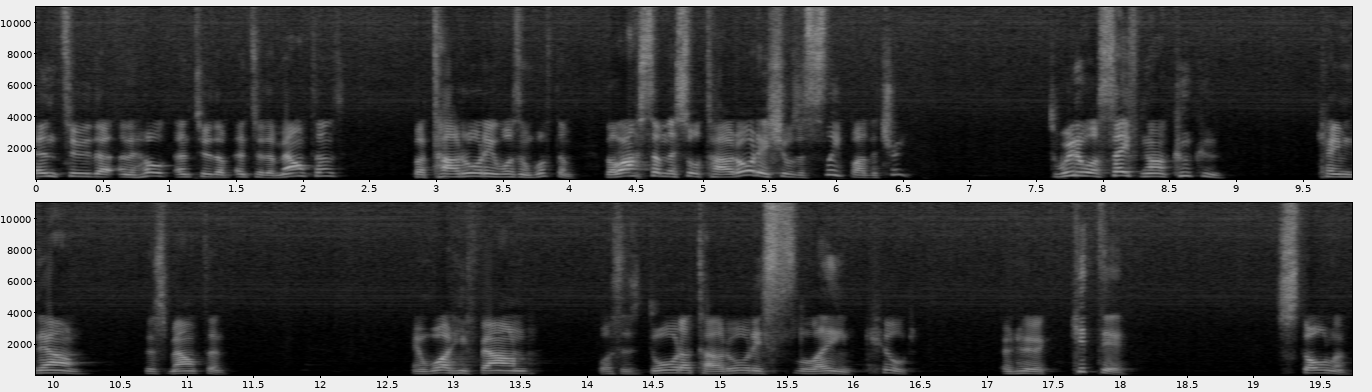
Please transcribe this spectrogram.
into the, in the hill, into the, into the mountains, but Tarore wasn't with them. The last time they saw Tarore, she was asleep by the tree. So when it was safe, now, Kuku came down this mountain. And what he found was his daughter Tarore slain, killed, and her kete stolen.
